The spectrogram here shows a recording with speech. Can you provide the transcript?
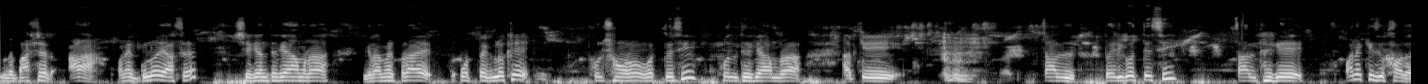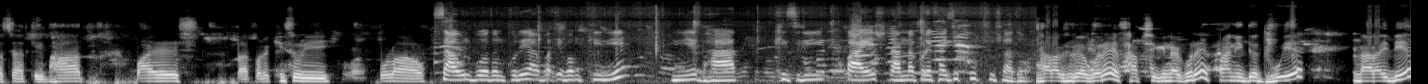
মানে বাঁশের আড়া অনেকগুলোই আছে। সেখান থেকে আমরা গ্রামের প্রায় প্রত্যেক লোকে ফুল সংগ্রহ করতেছি। ফুল থেকে আমরা আর কি চাল তৈরি করতেছি। চাল থেকে অনেক কিছু খাওয়া যাচ্ছে আর কি। ভাত পায়েস তারপরে খিচুড়ি পোলাও। চাউল বদল করে আবার এবং কিনে নিয়ে? ভাত খিচড়ি পায়েস রান্না করে খাইছি খুব সুস্বাদু। ঝাড়াঝুড়া করে সাপ সিকিনা করে পানিতে ধুয়ে নাড়াই দিয়ে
